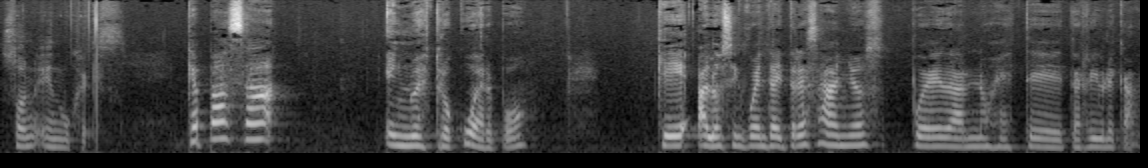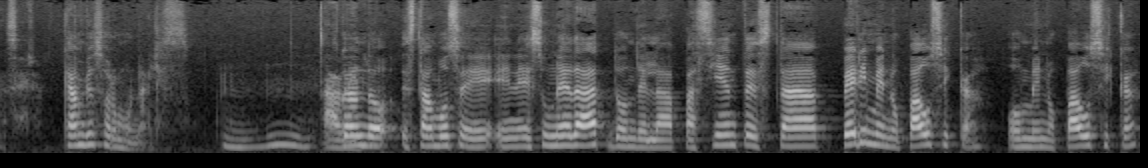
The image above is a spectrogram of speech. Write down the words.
son en mujeres. ¿Qué pasa en nuestro cuerpo que a los 53 años puede darnos este terrible cáncer? Cambios hormonales. Mm, Cuando estamos eh, en es una edad donde la paciente está perimenopáusica o menopáusica,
